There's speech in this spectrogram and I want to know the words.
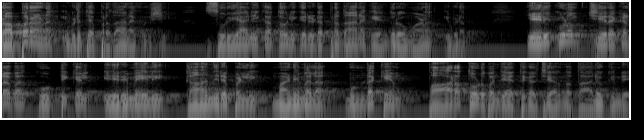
റബ്ബറാണ് ഇവിടുത്തെ പ്രധാന കൃഷി. സുറിയാനി കത്തോലിക്കരുടെ പ്രധാന കേന്ദ്രവുമാണ് ഇവിടം. എലിക്കുളം ചിറക്കടവ് കൂട്ടിക്കൽ എരുമേലി കാഞ്ഞിരപ്പള്ളി മണിമല മുണ്ടക്കയം പാറത്തോട് പഞ്ചായത്തുകൾ ചേർന്ന താലൂക്കിന്റെ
